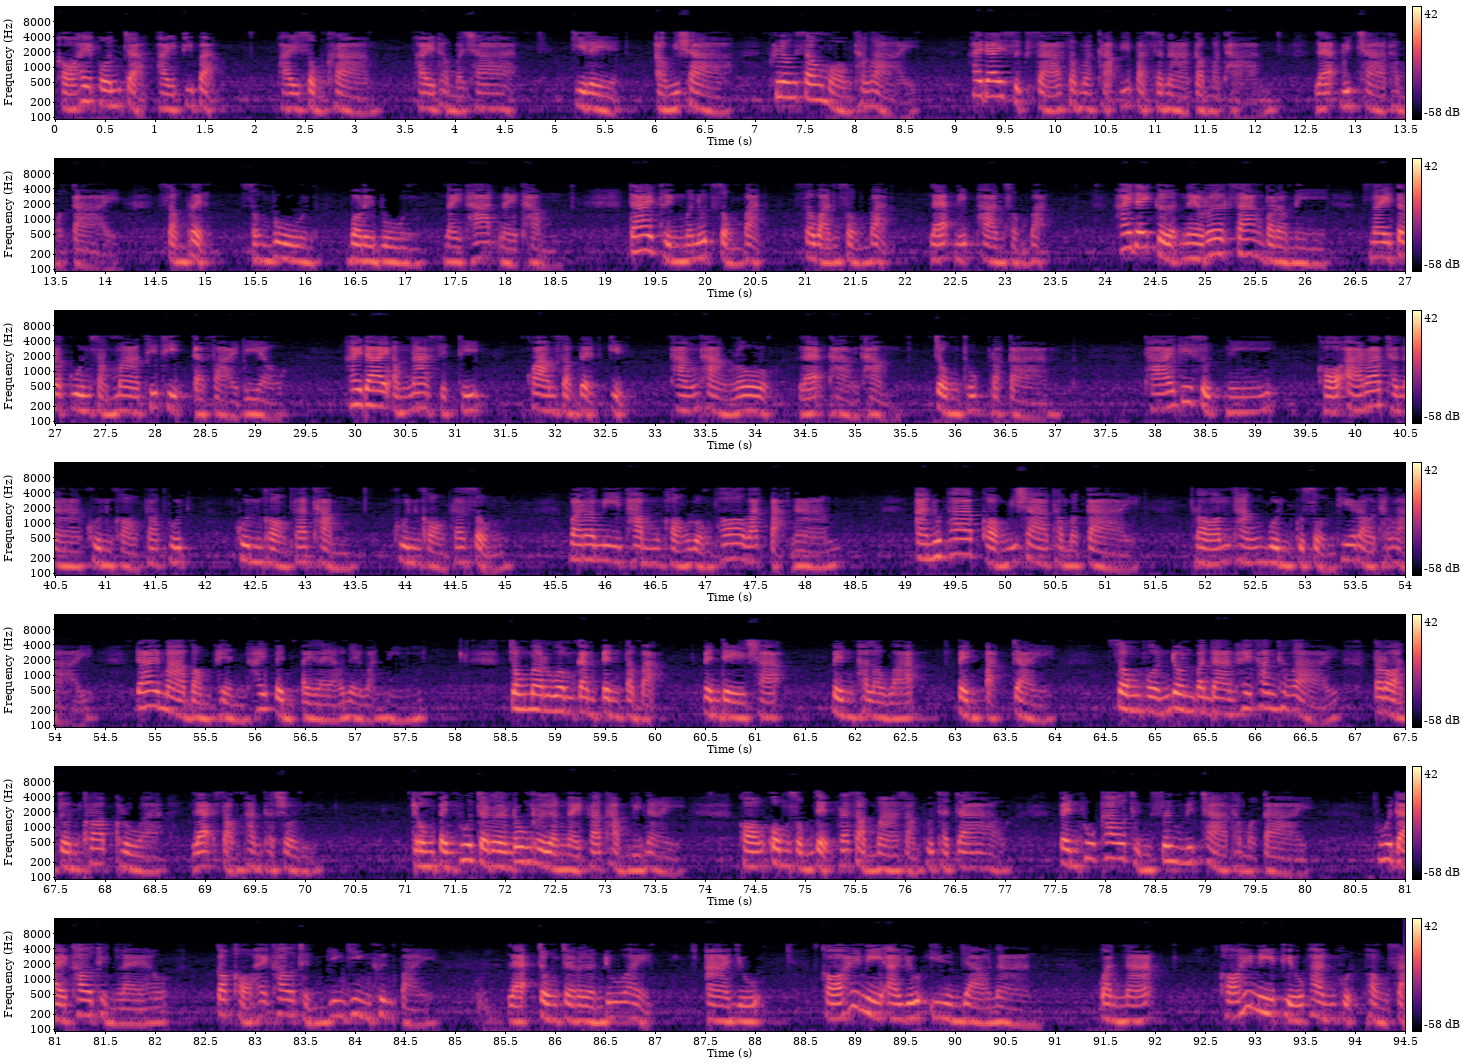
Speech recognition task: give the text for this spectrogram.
ขอให้พ้นจากภัยพิบัติ ภัยสงคราม ภัยธรรมชาติ กิเลส อวิชชา เครื่องเศร้าหมองทั้งหลาย ให้ได้ศึกษาสมถวิปัสสนากรรมฐาน และวิชาธรรมกายสำเร็จสมบูรณ์ บริบูรณ์ ในธาตุในธรรม ได้ถึงมนุษย์สมบัติ สวรรค์สมบัติ และนิพพานสมบัติ ให้ได้เกิดในเลิกสร้างบารมี ในตระกูลสัมมาทิฏฐิแต่ฝ่ายเดียว ให้ได้อำนาจสิทธิ ความสำเร็จกิจ ทั้งทางโลกและทางธรรม จงทุกประการ ท้ายที่สุดนี้ ขออาราธนาคุณของพระพุทธ คุณของพระธรรม คุณของพระสงฆ์ บารมีธรรมของหลวงพ่อวัดปากน้ำอนุภาพของวิชาธรรมกาย พร้อมทั้งบุญกุศลที่เราทั้งหลาย ได้มาบำเพ็ญให้เป็นไปแล้วในวันนี้ จงมารวมกันเป็นตบะ เป็นเดชะ เป็นพลวะ เป็นปัจจัย ส่งผลดลบันดาลให้ท่านทั้งหลาย ตลอดจนครอบครัวและสัมพันธชน จงเป็นผู้เจริญรุ่งเรืองในพระธรรมวินัย ขององค์สมเด็จพระสัมมาสัมพุทธเจ้า เป็นผู้เข้าถึงซึ่งวิชาธรรมกาย ผู้ใดเข้าถึงแล้ว ก็ขอให้เข้าถึงยิ่งยิ่งขึ้นไป และจงเจริญด้วย อายุ ขอให้มีอายุยืนยาวนาน วันนะขอให้มีผิวพรรณผุดผ่องใส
